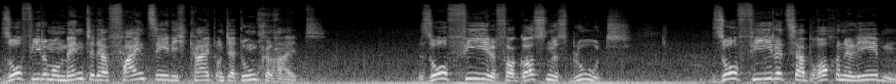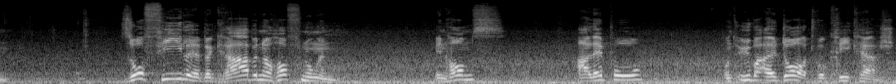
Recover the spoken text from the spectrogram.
So viele Momente der Feindseligkeit und der Dunkelheit. So viel vergossenes Blut. So viele zerbrochene Leben. So viele begrabene Hoffnungen in Homs, Aleppo und überall dort, wo Krieg herrscht.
